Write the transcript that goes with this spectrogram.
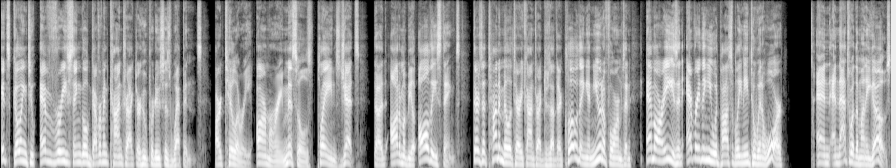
It's going to every single government contractor who produces weapons, artillery, armory, missiles, planes, jets, uh, automobile, all these things. There's a ton of military contractors out there, clothing and uniforms and MREs and everything you would possibly need to win a war. And and that's where the money goes.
